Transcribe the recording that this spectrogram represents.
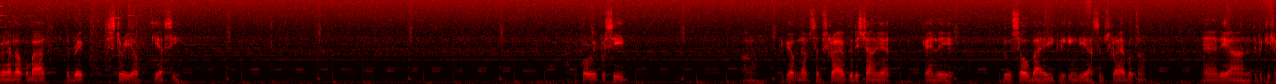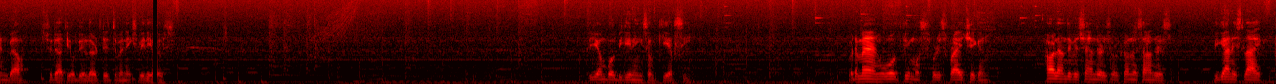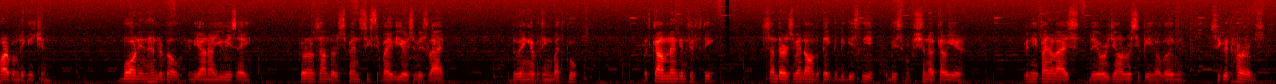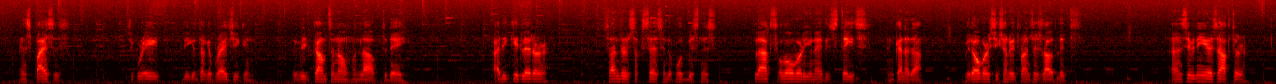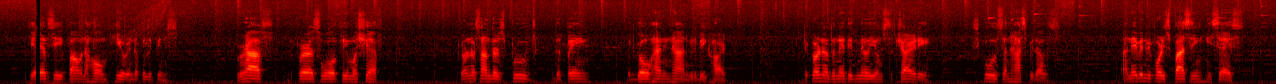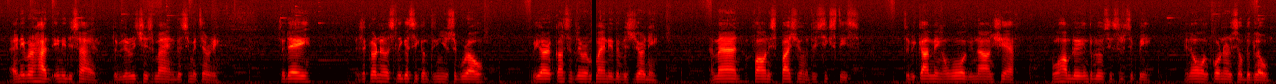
we're gonna talk about the brief history of KFC. Before we proceed, um, if you have not subscribed to this channel yet, kindly do so by clicking the uh, subscribe button and the uh, notification bell so that you'll be alerted to my next videos. The humble beginnings of KFC. But a man who was famous for his fried chicken, Harlan David Sanders or Colonel Sanders began his life far from the kitchen. Born in Henryville, Indiana, USA, Colonel Sanders spent 65 years of his life doing everything but cook. But come 1950, Sanders went on to take the biggest leap of his professional career when he finalized the original recipe of secret herbs and spices to create the Kentucky Fried Chicken that we've come to know and love today. A decade later, Sanders' success in the food business flags all over the United States and Canada with over 600 franchise outlets. And 70 years after, KFC found a home here in the Philippines. Perhaps the first world famous chef, Colonel Sanders proved that pain would go hand in hand with a big heart. The Colonel donated millions to charity, schools, and hospitals. And even before his passing, he says, I never had any desire to be the richest man in the cemetery. Today, as the Colonel's legacy continues to grow, we are constantly reminded of his journey. A man who found his passion in his 60s to becoming a world-renowned chef who humbly introduced his recipe in all corners of the globe.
